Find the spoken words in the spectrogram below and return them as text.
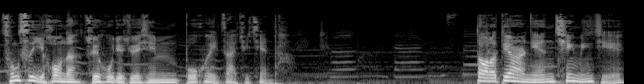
从此以后呢，崔护就决心不会再去见他。到了第二年清明节。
